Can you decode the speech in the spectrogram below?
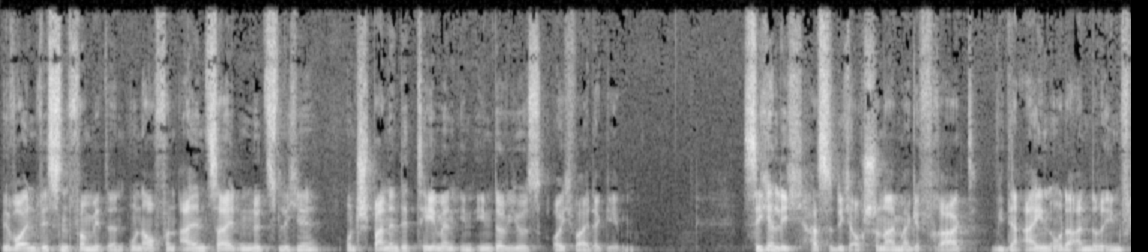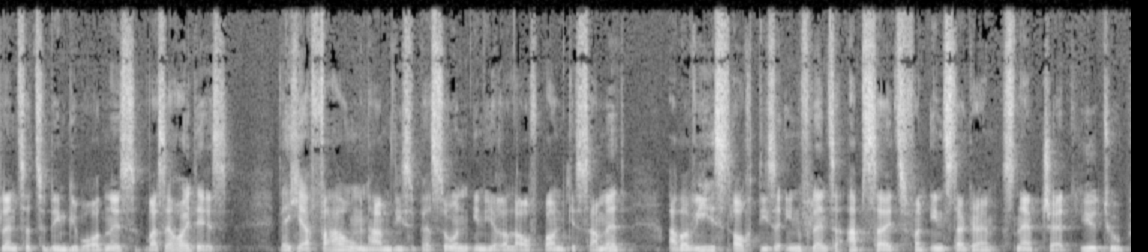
Wir wollen Wissen vermitteln und auch von allen Seiten nützliche und spannende Themen in Interviews euch weitergeben. Sicherlich hast du dich auch schon einmal gefragt, wie der ein oder andere Influencer zu dem geworden ist, was er heute ist. Welche Erfahrungen haben diese Personen in ihrer Laufbahn gesammelt, aber wie ist auch dieser Influencer abseits von Instagram, Snapchat, YouTube,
